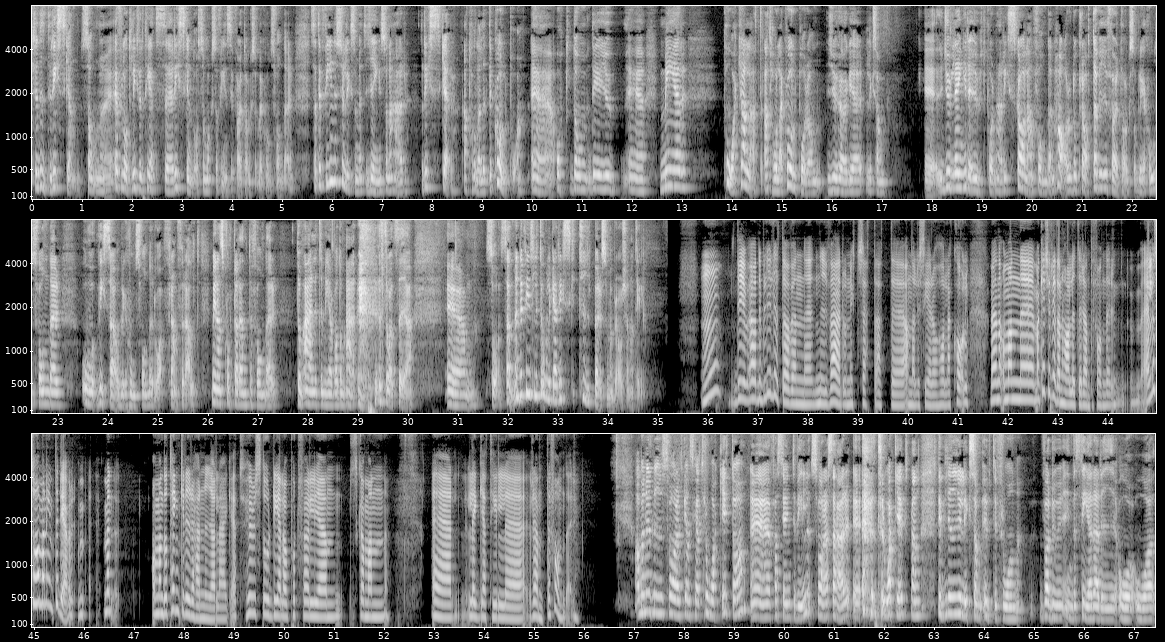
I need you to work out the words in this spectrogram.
kreditrisken, som, eh, förlåt, likviditetsrisken då som också finns i företagsobligationsfonder. Så att det finns ju liksom ett gäng sådana här risker att hålla lite koll på. Eh, och de, det är ju eh, mer påkallat att hålla koll på dem ju högre, liksom, eh, ju längre ut på den här riskskalan fonden har. Och då pratar vi ju företagsobligationsfonder och vissa obligationsfonder då framför allt. Medan korta räntefonder, de är lite mer vad de är så att säga. Ehm, så, så, men det finns lite olika risktyper som är bra att känna till. Mm, det, ja, det blir lite av en eh, ny värld och nytt sätt att eh, analysera och hålla koll. Men om man, eh, man kanske redan har lite räntefonder, eller så har man inte det. Men om man då tänker i det här nya läget, hur stor del av portföljen ska man lägga till räntefonder? Ja men nu blir ju svaret ganska tråkigt då, eh, fast jag inte vill svara så här eh, tråkigt. Men det blir ju liksom utifrån vad du investerar i och, och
